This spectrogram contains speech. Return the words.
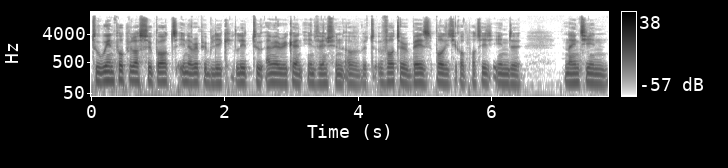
to win popular support in a republic led to American invention of voter-based political parties in the 19,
